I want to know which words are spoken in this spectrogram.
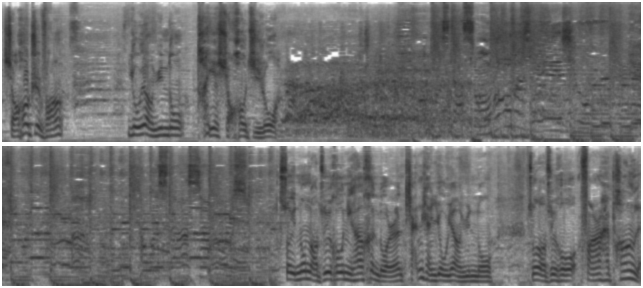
消耗脂肪，有氧运动它也消耗肌肉啊。所以弄到最后，你看很多人天天有氧运动，做到最后反而还胖了。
